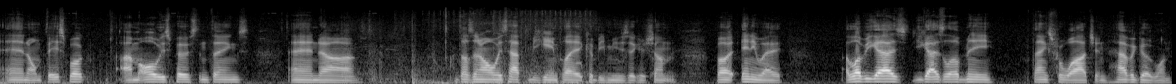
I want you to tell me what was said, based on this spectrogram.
and on Facebook. I'm always posting things, and uh, it doesn't always have to be gameplay. It could be music or something. But anyway, I love you guys. You guys love me. Thanks for watching. Have a good one.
